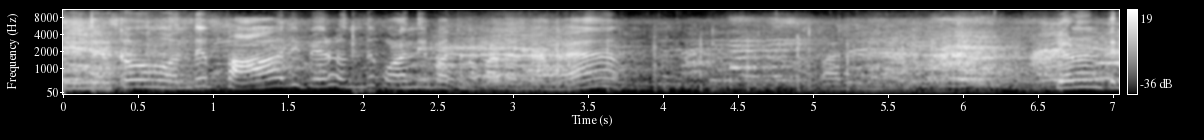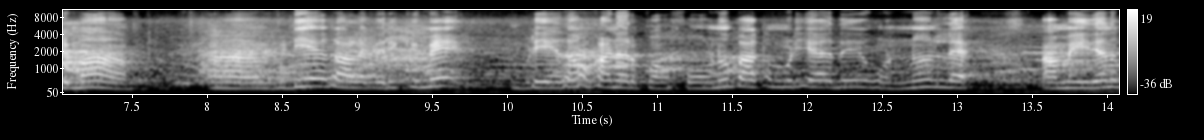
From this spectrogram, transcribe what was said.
இங்கே இருக்கவங்க வந்து பாதி பேர் வந்து குழந்தைய பார்த்து உட்காந்துருக்காங்க பார்த்தீங்கன்னா எவ்வளோன்னு தெரியுமா? விடிய காலம் வரைக்குமே இப்படியே தான் உட்காந்துருப்போம் ஃபோனும் பார்க்க முடியாது ஒன்றும் இல்லை. அமைதியாக அந்த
